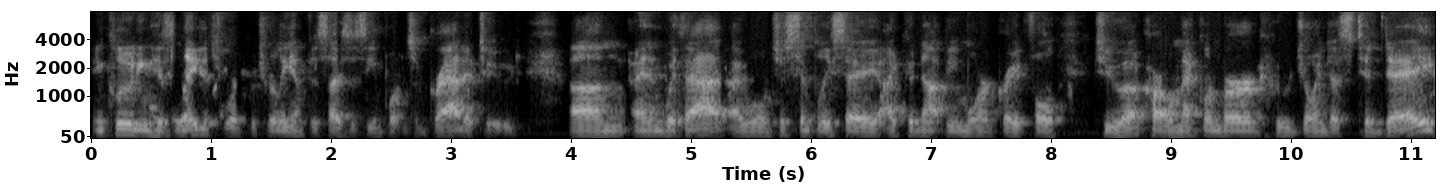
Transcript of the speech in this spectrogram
including his latest work, which really emphasizes the importance of gratitude. Um, and with that, I will just simply say I could not be more grateful to uh, Karl Mecklenburg, who joined us today.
